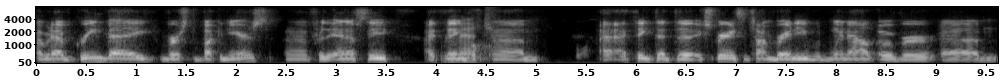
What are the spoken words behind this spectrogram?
I would have Green Bay versus the Buccaneers uh, for the NFC. I think um, I, I, think that the experience of Tom Brady would win out over um,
